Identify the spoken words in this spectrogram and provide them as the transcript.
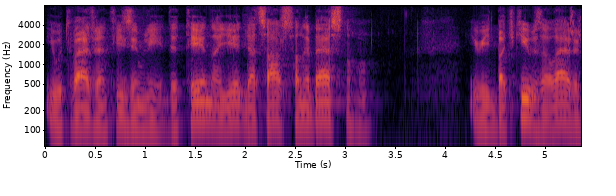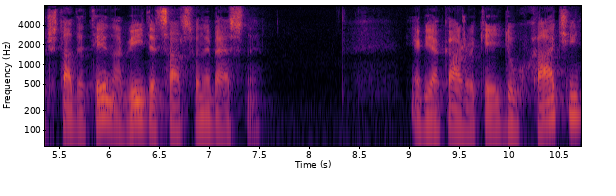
і утвердження тій землі. Дитина є для Царства Небесного. І від батьків залежить, чи та дитина війде в Царство Небесне. Як я кажу, який дух хаті,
